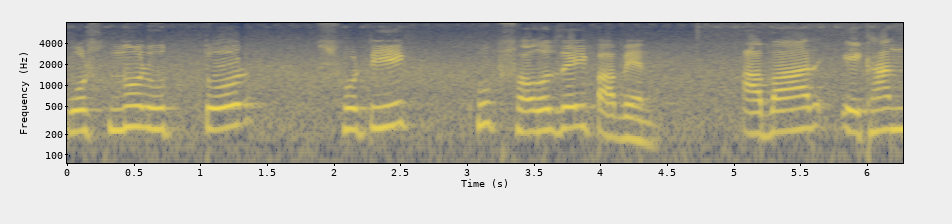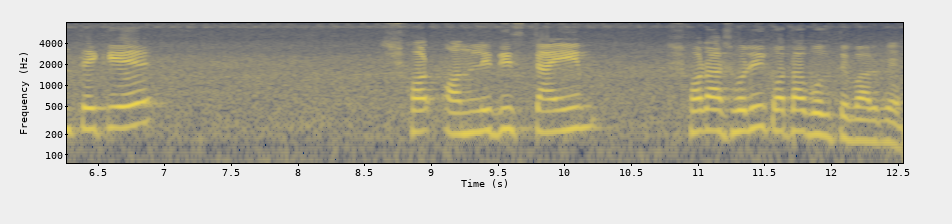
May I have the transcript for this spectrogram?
প্রশ্নর উত্তর সঠিক খুব সহজেই পাবেন। আবার এখান থেকে অনলি দিস টাইম সরাসরি কথা বলতে পারবেন।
